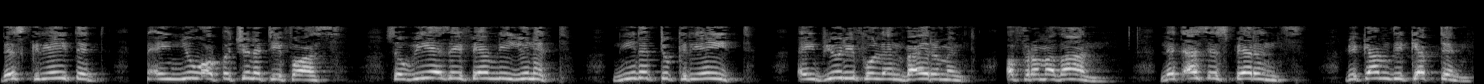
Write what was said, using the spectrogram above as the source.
This created a new opportunity for us. So we as a family unit needed to create a beautiful environment of Ramadan. Let us as parents become the captain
